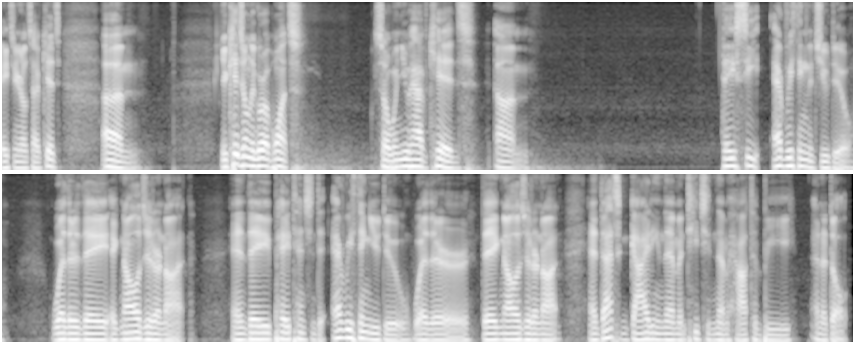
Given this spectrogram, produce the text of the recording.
18 year olds have kids. Um, your kids only grow up once. So when you have kids, um, they see everything that you do, whether they acknowledge it or not. And they pay attention to everything you do, whether they acknowledge it or not. And that's guiding them and teaching them how to be an adult.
